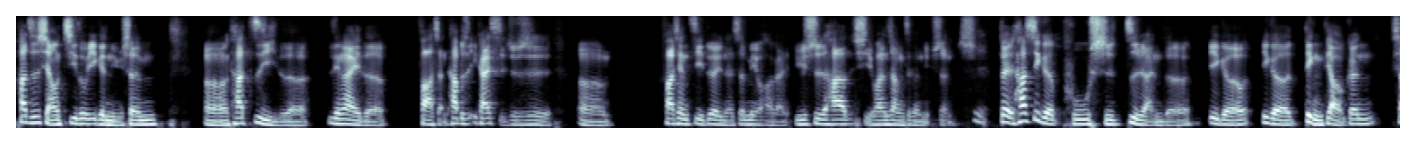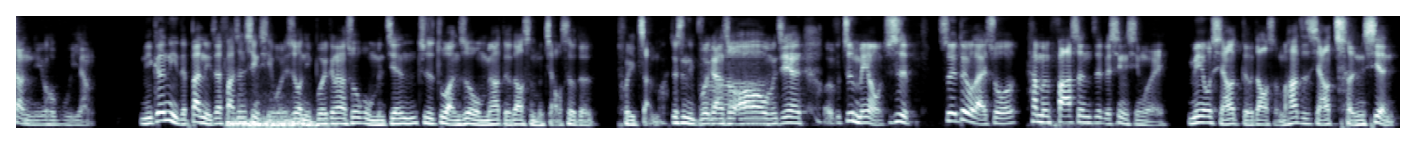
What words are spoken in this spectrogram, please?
他只是想要记录一个女生呃她自己的恋爱的发展。他不是一开始就是呃发现自己对男生没有好感，于是他喜欢上这个女生。是对，它是一个朴实自然的一个一个定调，跟《像你诱惑》不一样。你跟你的伴侣在发生性行为的时候，你不会跟他说，我们今天就是做完之后，我们要得到什么角色的推展嘛？就是你不会跟他说，哦，我们今天就是没有，就是所以对我来说，他们发生这个性行为没有想要得到什么，他只是想要呈现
